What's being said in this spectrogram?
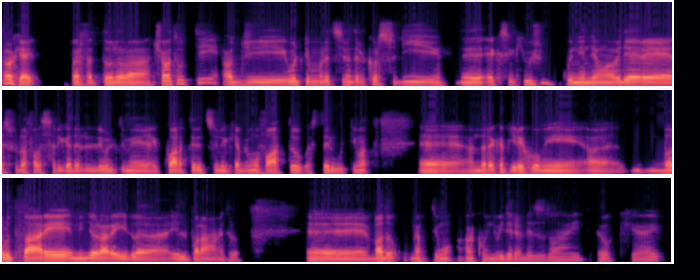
Ok, perfetto. Allora, ciao a tutti. Oggi ultima lezione del corso di eh, Execution, quindi andiamo a vedere sulla falsariga delle ultime quarte lezioni che abbiamo fatto, questa è l'ultima, eh, andare a capire come eh, valutare e migliorare il, il parametro. Eh, vado un attimo a condividere le slide. Ok.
